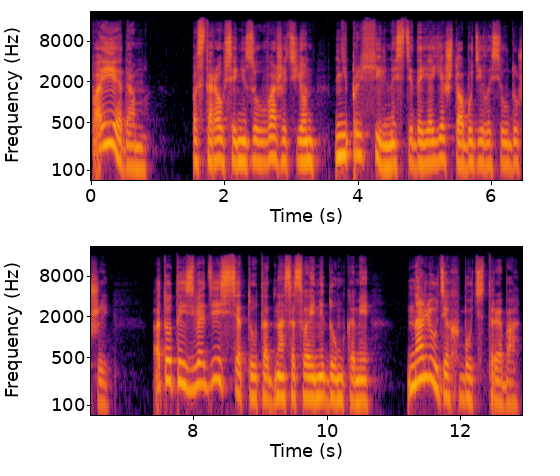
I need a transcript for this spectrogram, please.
Паедам, пастараўся не заўважыць ён непрыхільнасці да яе, што абудзілася ў душы. А то ты звядзешся тут адна са сваімі думкамі, На людзях будзь трэба.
